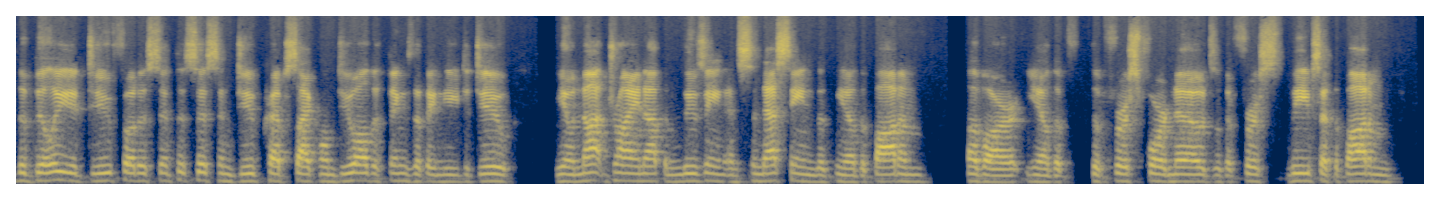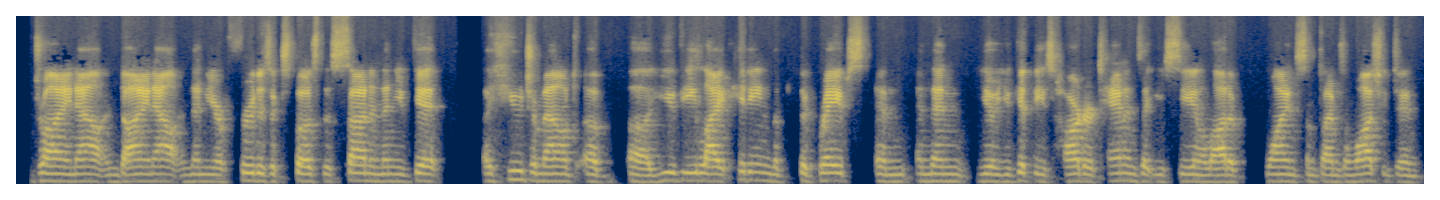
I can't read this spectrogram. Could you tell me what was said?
the ability to do photosynthesis and do Krebs cycle and do all the things that they need to do, you know, not drying up and losing and senescing the, you know, the bottom of our, you know, the, the first four nodes or the first leaves at the bottom drying out and dying out. And then your fruit is exposed to the sun and then you get a huge amount of uh, UV light hitting the, the grapes. And, and then, you know, you get these harder tannins that you see in a lot of wines sometimes in Washington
